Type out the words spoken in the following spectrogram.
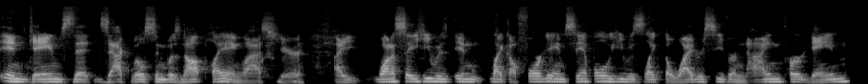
in games that Zach Wilson was not playing last year. I want to say he was in like a four game sample. He was like the wide receiver nine per game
